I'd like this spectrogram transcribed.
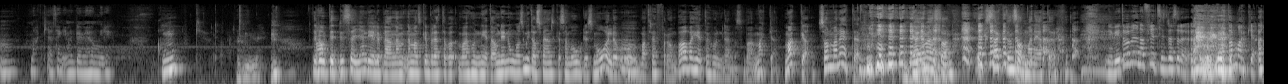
Mm. Mackan. Jag tänker, nu blev jag hungrig. Mm. Gud. Jag är hungrig. Det, är roligt, det, det säger en del ibland när, när man ska berätta vad, vad hunden heter. Om det är någon som inte har svenska som modersmål och, och Mm. man träffar dem. Bara, vad heter hunden? Och så bara Mackan. Mackan! Sån man äter. Jajamensan. Exakt en sån man äter. Ni vet vad mina fritidsintressen är. Äta macka.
